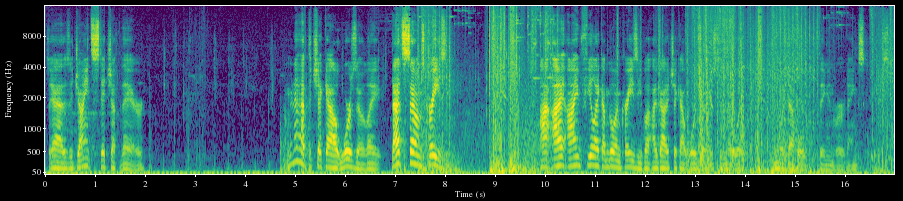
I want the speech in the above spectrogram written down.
So yeah, there's a giant stitch up there. I'm gonna have to check out Warzone. Like, that sounds crazy. I, I, I feel like I'm going crazy, but I gotta check out Warzone just to know what, know what that whole thing in Verdansk is.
